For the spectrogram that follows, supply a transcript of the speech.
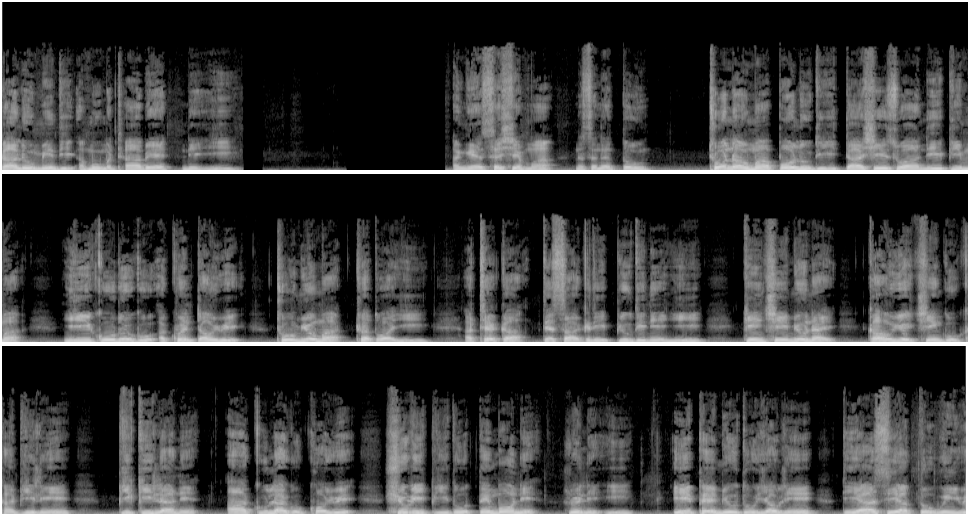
ဂါလုမင်းသည် အမှုမထားဘဲနေ၏အငယ်၁၈မှ23ထိုနောက်မှပေါလုသည်တာရှည်စွာနေပြီးမှညီကိုတို့ကို အခွင့်တောင်း၍ထိုမြို့မှထွက်သွား၏အထက်ကတစ္ဆာဂရိပြုသည်နှင့်ညီကင်ချေမြို့၌ခေါင်းရိပ်ချင်းကိုခံပြီးလျင်ပိကိလနှင့် အာကုလကိုခေါ်၍ရှုရိပြည်သို့သင်္ဘောနှင့်လွှင့်လေ၏အေဖဲမြို့သို့ရောက်လျင်တရားစရပ်သို့ဝင်၍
